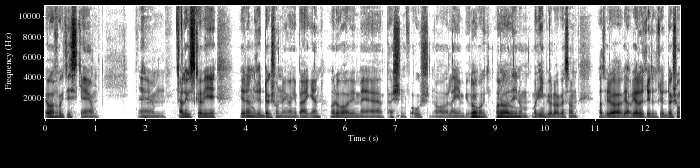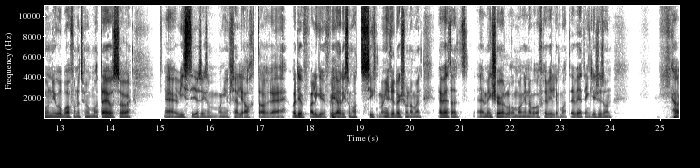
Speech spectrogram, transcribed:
Jeg var faktisk em, um, Eller husker vi vi hadde en ryddeaksjon en gang i Bergen, og da var vi med Passion for Ocean og Leienbiolog. Ja. Og da var det innom marinbiologer som at vi, da, ja, vi hadde ryd- ryddeaksjon, gjorde bra for naturen, på en måte, og så eh, viste de oss liksom mange forskjellige arter. Eh, og det er veldig gøy, for vi har liksom hatt sykt mange ryddeaksjoner, men jeg vet at eh, meg sjøl og mange av våre frivillige på en måte, jeg vet egentlig ikke sånn hva,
